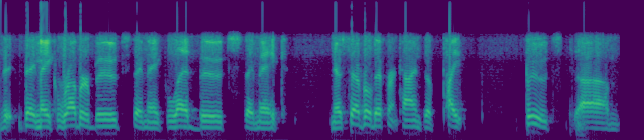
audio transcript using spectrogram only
th- they make rubber boots, they make lead boots, they make you know several different kinds of pipe boots. Um,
